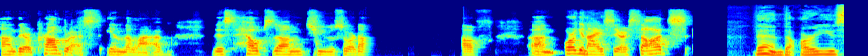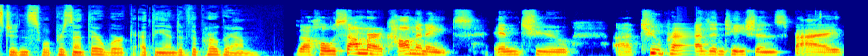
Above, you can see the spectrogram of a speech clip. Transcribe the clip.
on their progress in the lab. This helps them to sort of um, organize their thoughts. Then the RU students will present their work at the end of the program. The whole summer culminates into uh, two presentations by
